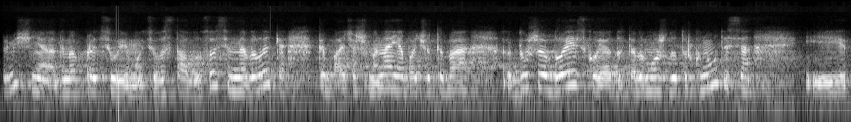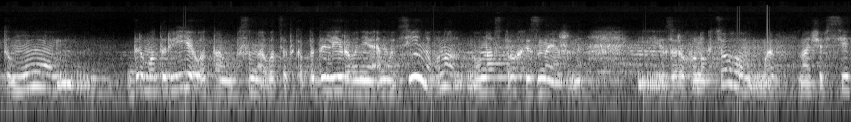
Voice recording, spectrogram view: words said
Приміщення, де ми працюємо цю виставу, зовсім невелике. Ти бачиш мене, я бачу тебе дуже близько, я до тебе можу доторкнутися. І тому драматургія, от там саме оце таке педалірування емоційне, воно у нас трохи знижене. І за рахунок цього ми, наче всі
